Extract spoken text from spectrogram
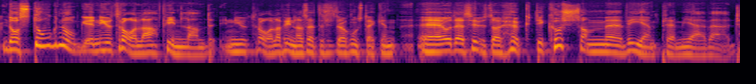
Då stod nog neutrala Finland, neutrala Finland sätter situationstecken, eh, och dess huvudstad högt i kurs som eh, VM-premiärvärd.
